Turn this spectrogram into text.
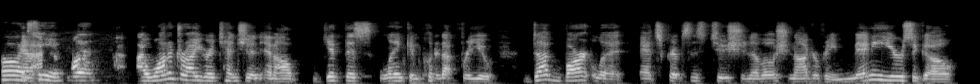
Oh, I And I- see. yeah. I want to draw your attention, and I'll get this link and put it up for you. Doug Bartlett at Scripps Institution of Oceanography many years ago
